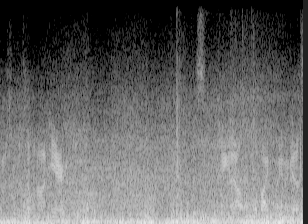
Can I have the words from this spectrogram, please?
Not sure what's going on here. Just hanging out in the bike lane, I guess.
